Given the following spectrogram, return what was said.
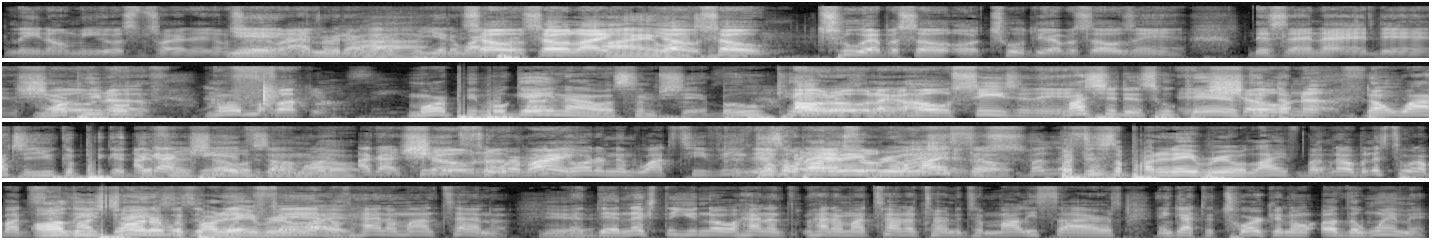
Lean on Me or something like that. You know what Yeah, saying? I remember that. Ah. right, but yeah, the white so person. so like yo watching so two episodes or two or three episodes in this and that and then sure people- enough more- fucking More people gay now or some shit, but who cares? oh no, like a whole season in My shit is who and cares. Sure don't, enough. don't watch it. You can pick a got different show or kids though, something though. I got Show kids to where my right. daughter and them watch TV. This This is a part of their real life though. But But, this is a part of their real life. But though. no, but listen to what I'm about to All say. My these daughter was are part a of big their real fan of life. Hannah Montana. Yeah. And then next thing you know, Hannah, Hannah Montana turned into Molly Cyrus and got to twerking on other women.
